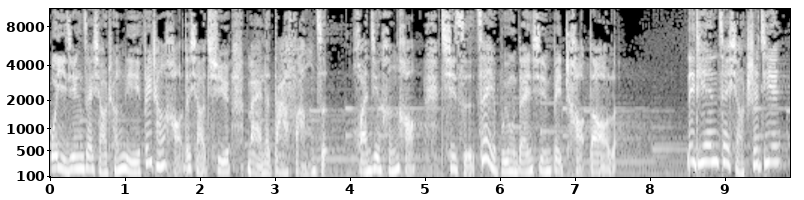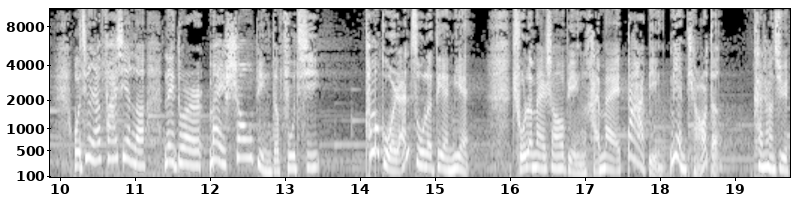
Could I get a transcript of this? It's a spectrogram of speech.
我已经在小城里非常好的小区买了大房子。环境很好，妻子再也不用担心被吵到了。那天在小吃街，我竟然发现了那对儿卖烧饼的夫妻，他们果然租了店面，除了卖烧饼，还卖大饼、面条等，看上去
